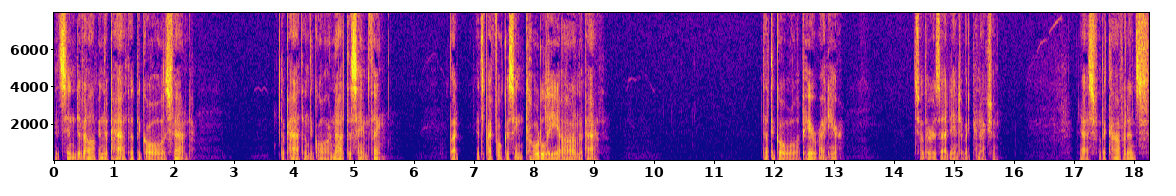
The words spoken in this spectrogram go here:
It's in developing the path that the goal is found the path and the goal are not the same thing, but it's by focusing totally on the path that the goal will appear right here. So there is that intimate connection. As for the confidence,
